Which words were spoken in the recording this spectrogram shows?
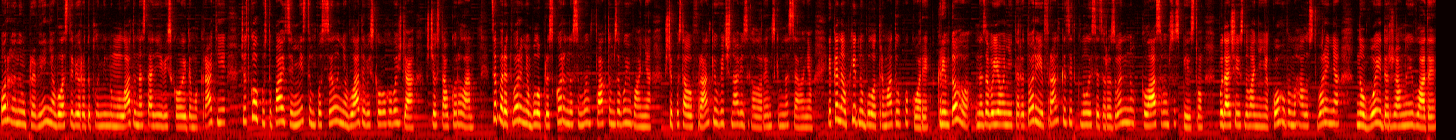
Органи управління, властиві родоплемінному ладу на стадії військової демократії, частково поступаються місцем посилення влади військового вождя, що став королем. Це перетворення було прискорено самим фактом завоювання, що поставив франків віч навіть з галоримським населенням, яке необхідно було тримати у покорі. Крім того, на завойованій території франки зіткнулися з розвиненим класовим суспільством, подальше існування якого вимагало створення нової державної влади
